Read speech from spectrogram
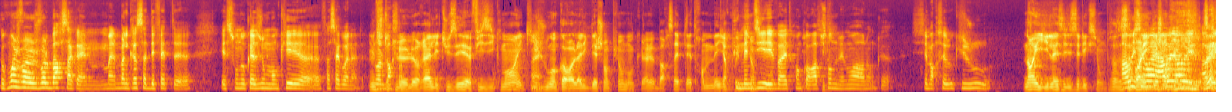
Donc moi je vois, je vois le Barça quand même, mal- malgré sa défaite euh, et son occasion manquée euh, face à Grenade. Je vois le Surtout que le, le Real est usé euh, physiquement et qui Ouais. joue encore la Ligue des Champions, donc là le Barça est peut-être en meilleure Puis position. Mendy va être encore absent de mémoire, donc euh, si c'est Marcelo qui joue. Non, il a des sélections. Ça, ça, Ah oui, pour la Ligue des ah oui, Champions. ah oui,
